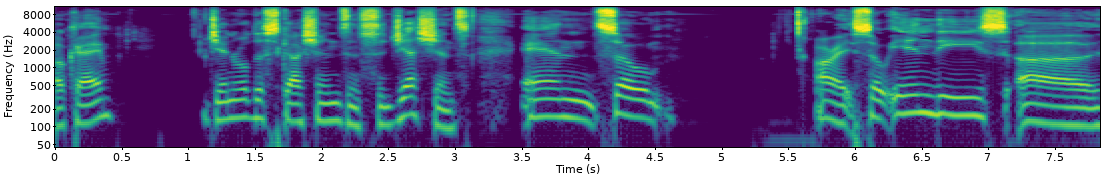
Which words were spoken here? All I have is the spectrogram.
Okay. General discussions and suggestions. And so, all right. So in these, uh,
